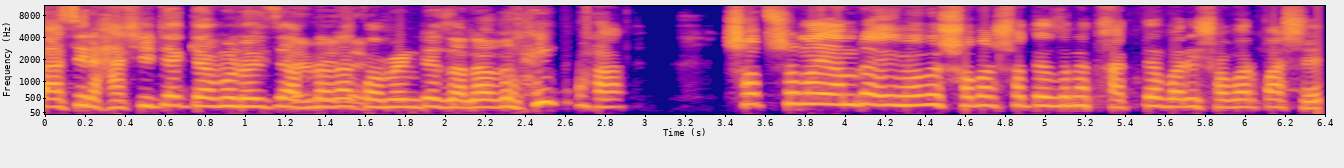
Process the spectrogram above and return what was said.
চাচির হাসিটা কেমন হয়েছে আপনারা কমেন্টে জানাবেন। সব সময় আমরা এইভাবে সবার সাথে যেন থাকতে পারি সবার পাশে।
